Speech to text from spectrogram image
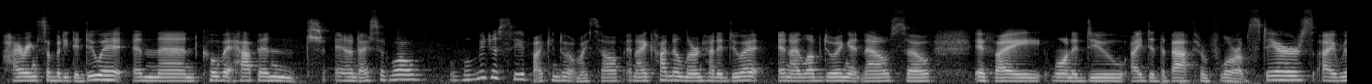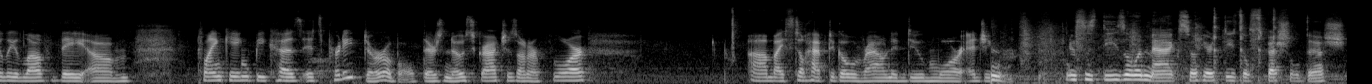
hiring somebody to do it and then COVID happened and I said, well, let me just see if I can do it myself. And I kind of learned how to do it and I love doing it now. So if I want to do, I did the bathroom floor upstairs. I really love the um, planking because it's pretty durable. There's no scratches on our floor. Um, I still have to go around and do more edging. This is Diesel and Mag, so here's Diesel's special dish.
